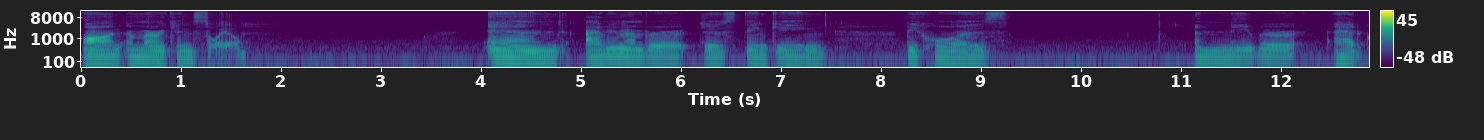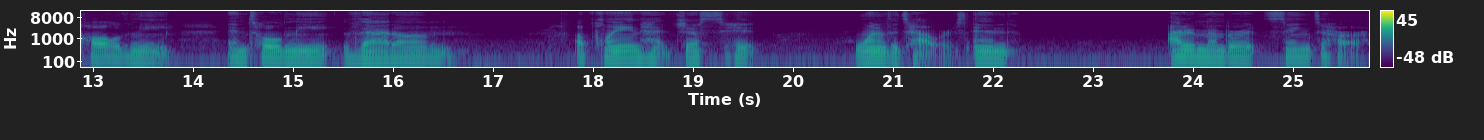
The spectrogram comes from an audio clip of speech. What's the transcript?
on American soil. And I remember just thinking because a neighbor had called me and told me that um, a plane had just hit one of the towers. And I remember saying to her,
